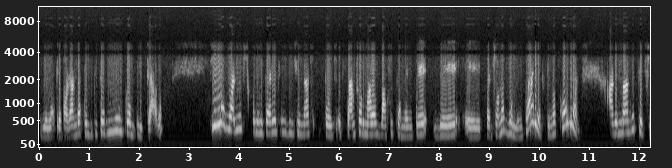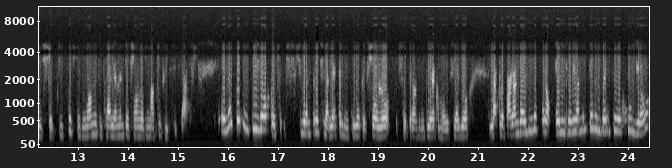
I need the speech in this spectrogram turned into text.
de la propaganda política es muy complicado. Y las radios comunitarias indígenas pues están formadas básicamente de eh, personas voluntarias que no cobran, además de que sus equipos pues no necesariamente son los más sofisticados. En este sentido, pues siempre se había permitido que solo se transmitiera, como decía yo, la propaganda del INE, pero el reglamento del 20 de julio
